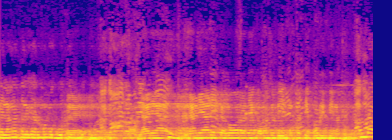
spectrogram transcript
kailangan talaga ng mga buti-buti. Eh, Nari-nari kagoran yang kamu sedih sa tipuri pina. No.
